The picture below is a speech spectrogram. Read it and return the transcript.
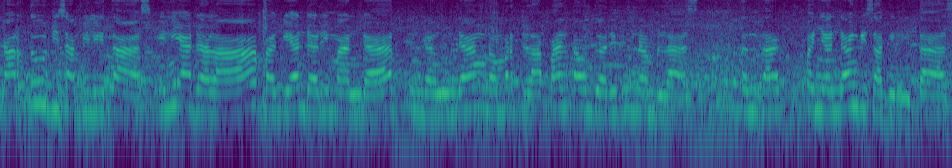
kartu disabilitas. Ini adalah bagian dari mandat Undang-Undang Nomor 8 Tahun 2016 tentang penyandang disabilitas.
